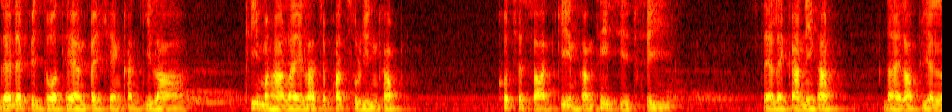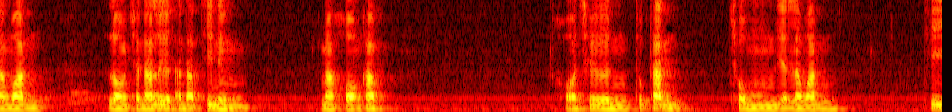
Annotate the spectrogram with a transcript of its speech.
และได้เป็นตัวแทนไปแข่งขันกีฬา ที่มหาลัยราชภัฏสุรินทร์ครับ คชศาสตร์เกมครั้งที่ 44 และรายการนี้ครับ ได้รับเหรียญรางวัล รองชนะเลิศอันดับที่หนึ่งมาครองครับ ขอเชิญทุกท่านชมเหรียญรางวัลที่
